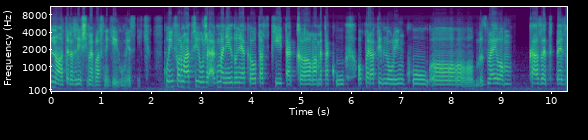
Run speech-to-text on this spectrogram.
No a teraz riešime vlastne, kde ich umiestniť. Takú informáciu, že ak má niekto nejaké otázky, tak uh, máme takú operatívnu linku uh, s mailom kzp.kzp.sk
